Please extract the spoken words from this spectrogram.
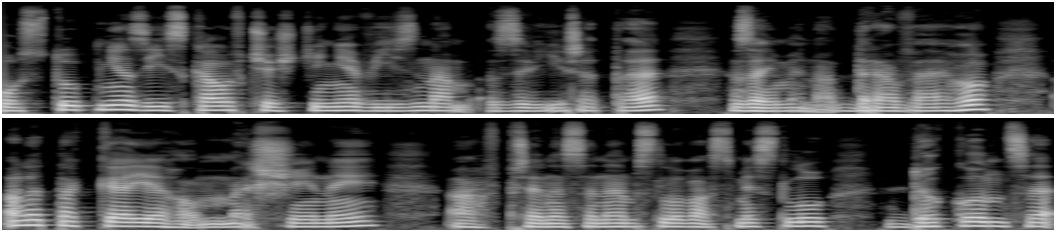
Postupně získal v češtině význam zvířete, zejména dravého, ale také jeho mršiny a v přeneseném slova smyslu dokonce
